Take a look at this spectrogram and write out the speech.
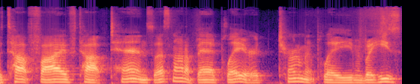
to top five, top 10. So that's not a bad play or a tournament play, even, but he's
